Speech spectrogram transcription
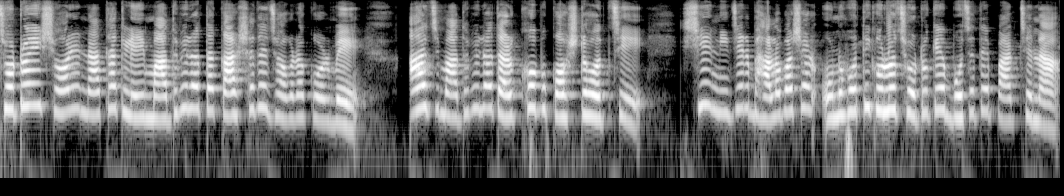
ছোট এই শহরে না থাকলে মাধবীলতা কার সাথে ঝগড়া করবে? আজ মাধবীলতার খুব কষ্ট হচ্ছে। সে নিজের ভালোবাসার অনুভূতিগুলো ছোটকে বোঝাতে পারছে না।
